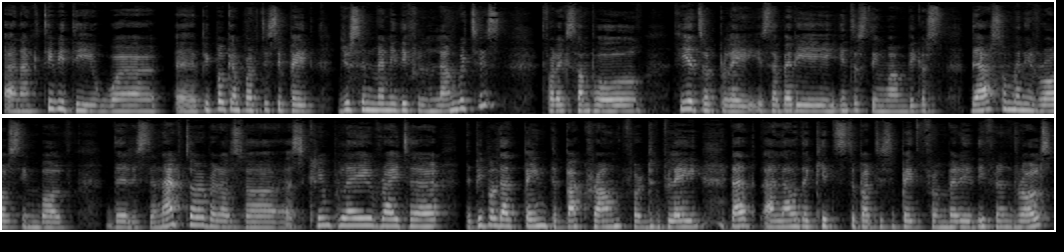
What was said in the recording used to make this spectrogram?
an activity where uh, people can participate using many different languages, for example, theater play is a very interesting one because there are so many roles involved there is an actor, but also a screenplay writer, the people that paint the background for the play that allow the kids to participate from very different roles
